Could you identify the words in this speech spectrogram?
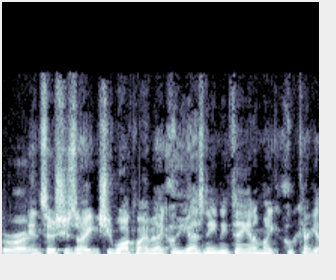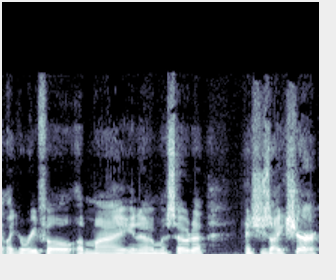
right. And so she's like, she'd walk by and be like, "Oh, you guys need anything?" And I'm like, "Oh, can I get like a refill of my, you know, my soda?" And she's like, "Sure."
